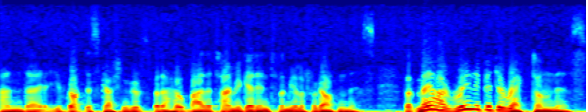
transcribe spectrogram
And uh, you've got discussion groups, but I hope by the time you get into them you'll have forgotten this. But may I really be direct on this?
